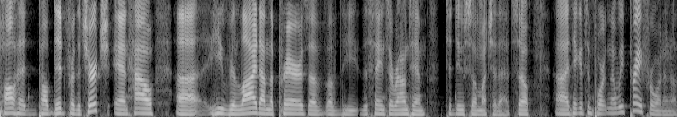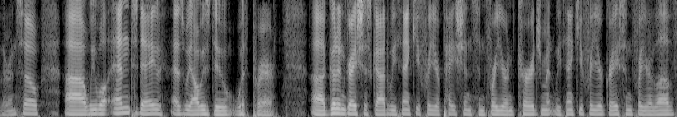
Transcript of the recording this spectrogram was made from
Paul had Paul did for the church and how uh, he relied on the prayers of, of the, the saints around him to do so much of that. So uh, I think it's important that we pray for one another. And so uh, we will end today, as we always do, with prayer. Uh, good and gracious God, we thank you for your patience and for your encouragement. We thank you for your grace and for your love.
